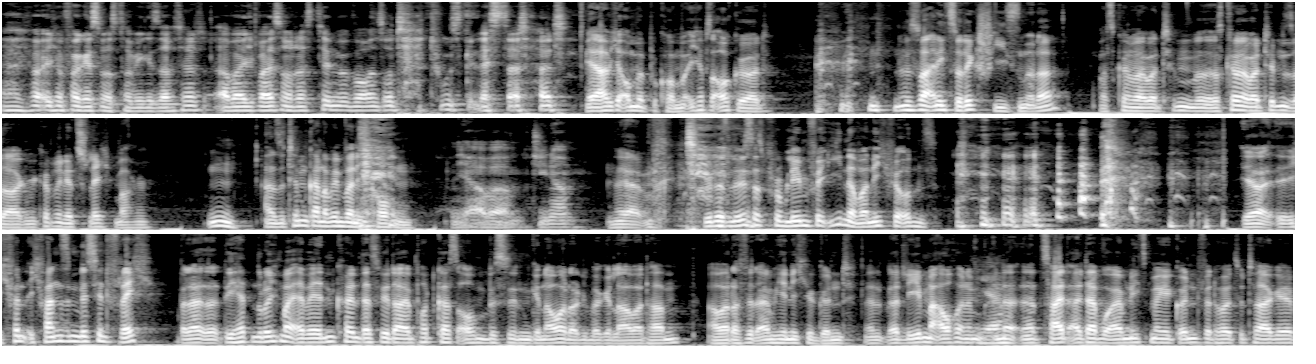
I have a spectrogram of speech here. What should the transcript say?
Ich ich habe vergessen, was Tommy gesagt hat, aber ich weiß noch, dass Tim über unsere Tattoos gelästert hat. Ja, habe ich auch mitbekommen. Ich habe es auch gehört. Müssen wir eigentlich zurückschießen, oder? Was können wir bei Tim, was können wir bei Tim sagen? Wie können wir ihn jetzt schlecht machen? Hm, Also Tim kann auf jeden Fall nicht kochen. Ja, aber Gina. Ja, das löst das Problem für ihn, aber nicht für uns. Ja, ich, find, ich fand es ein bisschen frech, weil äh, die hätten ruhig mal erwähnen können, dass wir da im Podcast auch ein bisschen genauer darüber gelabert haben. Aber das wird einem hier nicht gegönnt. Wir leben auch in einem, Ja. in einer Zeitalter, wo einem nichts mehr gegönnt wird heutzutage.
